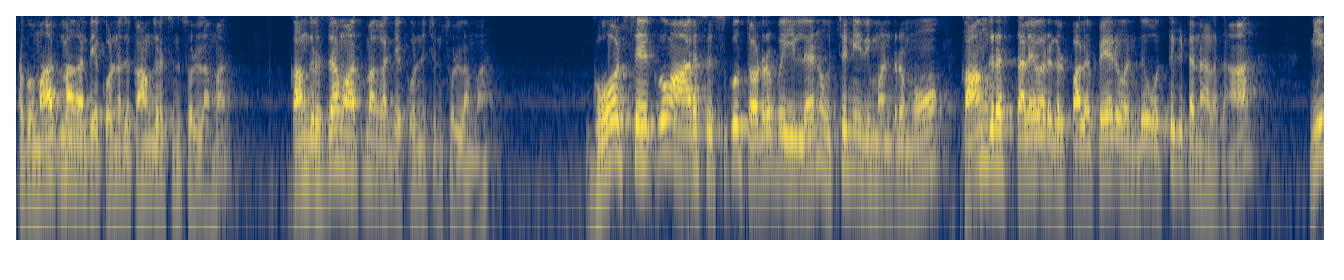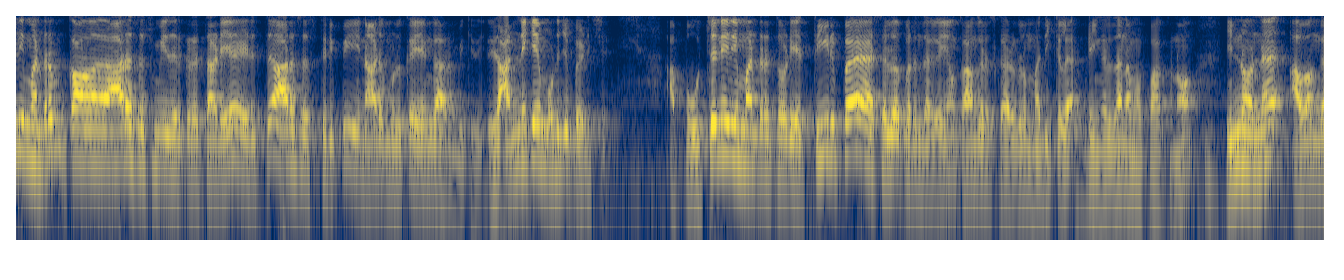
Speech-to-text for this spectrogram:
அப்போ மகாத்மா காந்தியை கொன்னது காங்கிரஸ்னு சொல்லலாமா? காங்கிரஸ் தான் மகாத்மா காந்தியை கொன்னுச்சுன்னு சொல்லலாமா? கோட்ஸேக்கும் ஆர்எஸ்எஸ்க்கும் தொடர்பு இல்லைன்னு உச்சநீதிமன்றமும் காங்கிரஸ் தலைவர்கள் பல பேர் வந்து ஒத்துக்கிட்டனால தான் நீதிமன்றம் கா ஆர்எஸ்எஸ் மீது இருக்கிற தடையை எடுத்து ஆர்எஸ்எஸ் திருப்பி நாடு முழுக்க இயங்க ஆரம்பிக்குது. இது அன்னைக்கே முடிஞ்சு போயிடுச்சு. அப்போ உச்சநீதிமன்றத்துடைய தீர்ப்பை செல்வ பெருந்தகையும் காங்கிரஸ்காரர்களும் மதிக்கலை அப்படிங்கிறத நம்ம பார்க்கணும். இன்னொன்று அவங்க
